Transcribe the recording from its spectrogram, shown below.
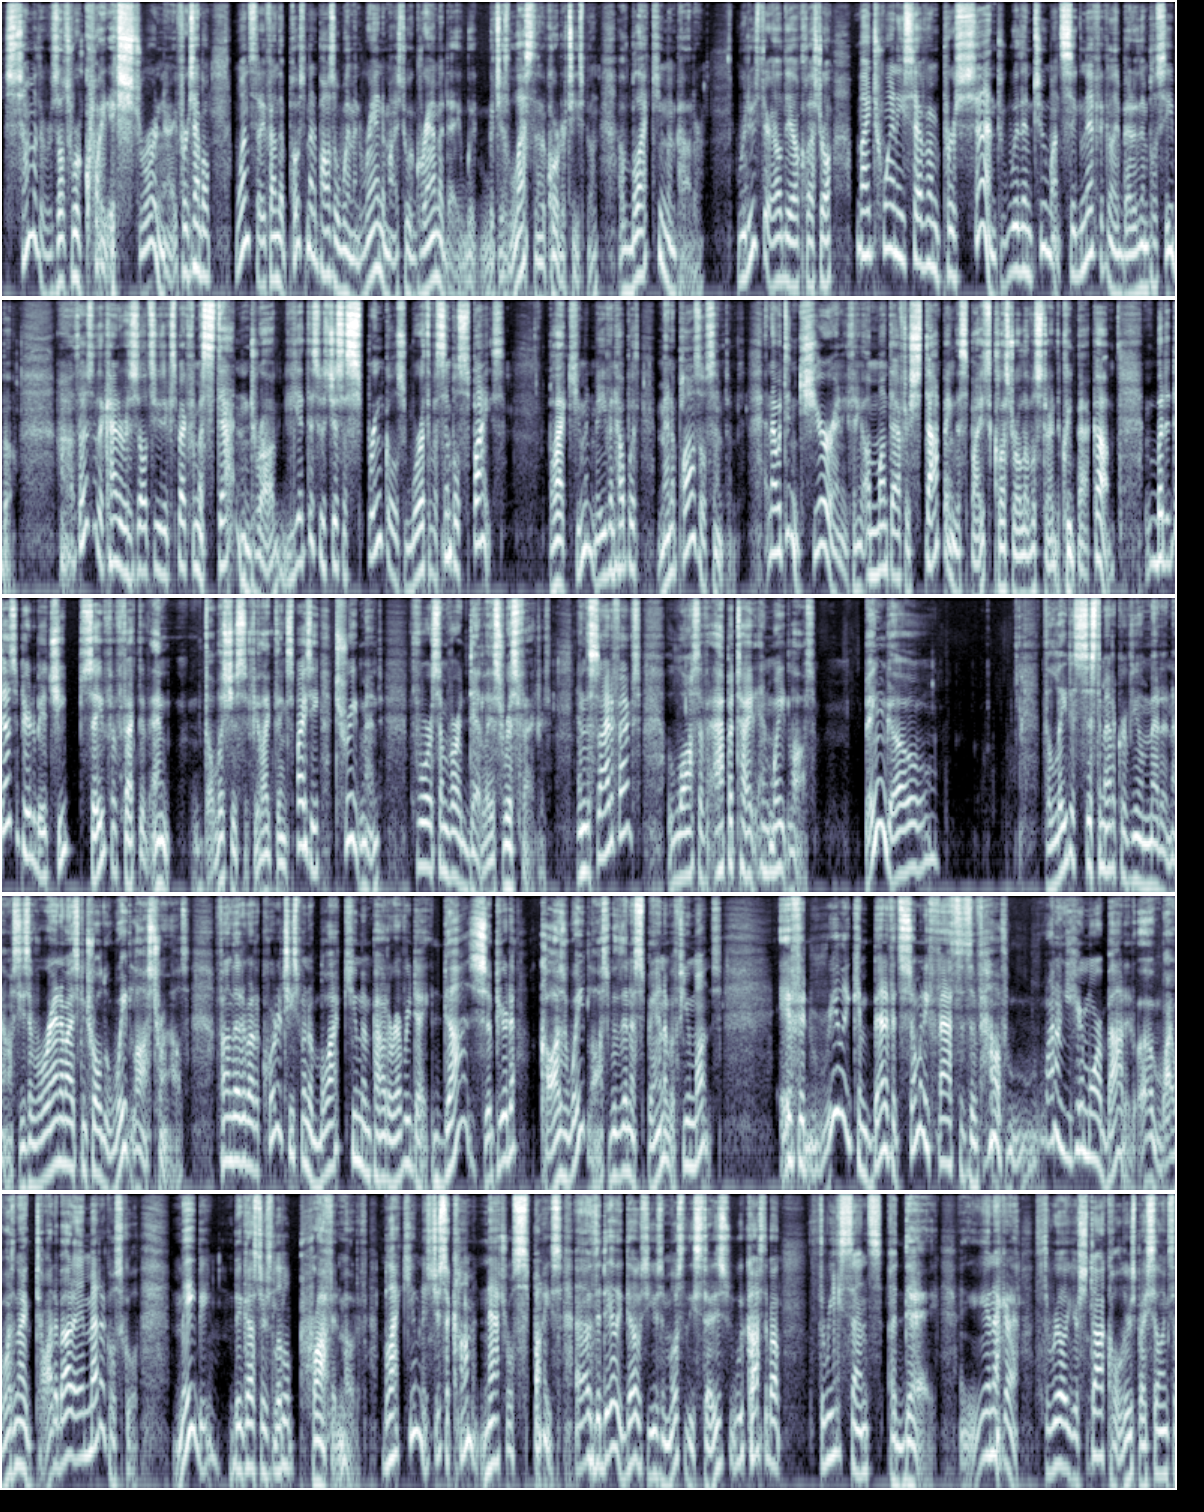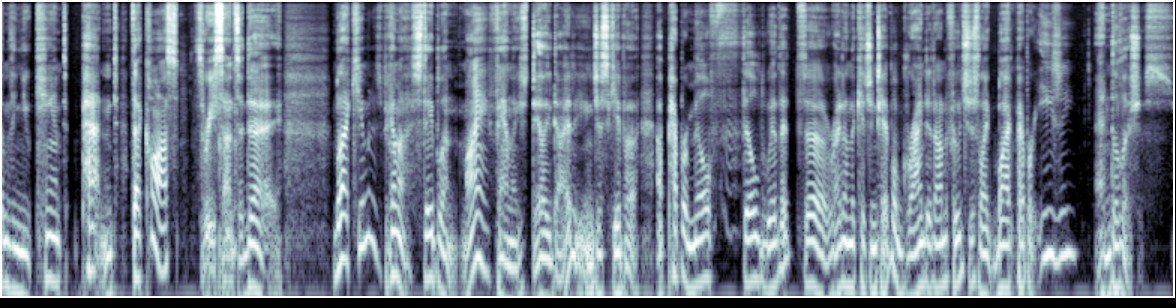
Some of the results were quite extraordinary. For example, one study found that postmenopausal women randomized to a gram a day, which is less than a quarter teaspoon, of black cumin powder, reduced their LDL cholesterol by 27% within two months, significantly better than placebo. Uh, those are the kind of results you'd expect from a statin drug, yet this was just a sprinkle's worth of a simple spice. Black cumin may even help with menopausal symptoms. Now, it didn't cure anything. A month after stopping the spice, cholesterol levels started to creep back up. But it does appear to be a cheap, safe, effective, and delicious, if you like things spicy, treatment for some of our deadliest risk factors. And the side effects? Loss of appetite and weight loss. Bingo! The latest systematic review and meta-analyses of randomized controlled weight loss trials found that about a quarter teaspoon of black cumin powder every day does appear to cause weight loss within a span of a few months. If it really can benefit so many facets of health, why don't you hear more about it? Uh, why wasn't I taught about it in medical school? Maybe because there's little profit motive. Black cumin is just a common, natural spice. Uh, the daily dose used in most of these studies would cost about 3 cents a day. You're not going to thrill your stockholders by selling something you can't patent that costs 3 cents a day. Black cumin has become a staple in my family's daily diet. You can just keep a, a pepper mill filled with it uh, right on the kitchen table, grind it onto foods just like black pepper, easy and delicious.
